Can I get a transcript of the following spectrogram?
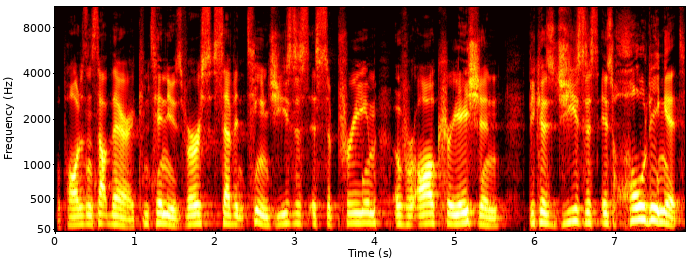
Well, Paul doesn't stop there. It continues, verse 17 Jesus is supreme over all creation because Jesus is holding it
